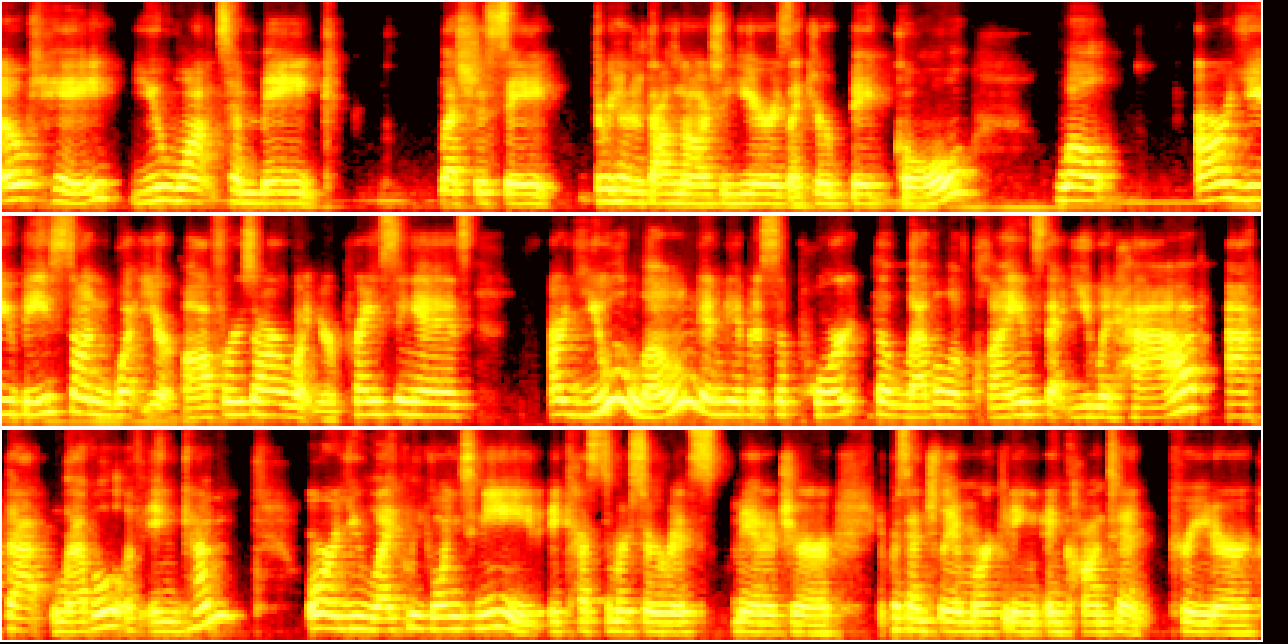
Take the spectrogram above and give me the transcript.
okay, you want to make let's just say $300,000 a year is like your big goal. Well, are you based on what your offers are, what your pricing is, are you alone going to be able to support the level of clients that you would have at that level of income? Or are you likely going to need a customer service manager, potentially a marketing and content creator?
